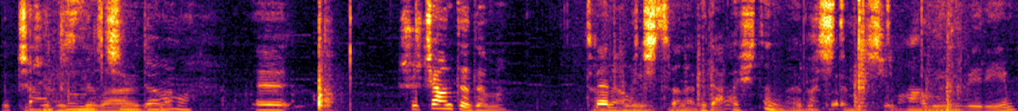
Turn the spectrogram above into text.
Sökücü Çantamın bizde içinde vardı ama. ama. Şu çantada mı? ben alayım açtım. sana. Bir daha açtın mı? Açtım, açtım, Alayım alayım. vereyim.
